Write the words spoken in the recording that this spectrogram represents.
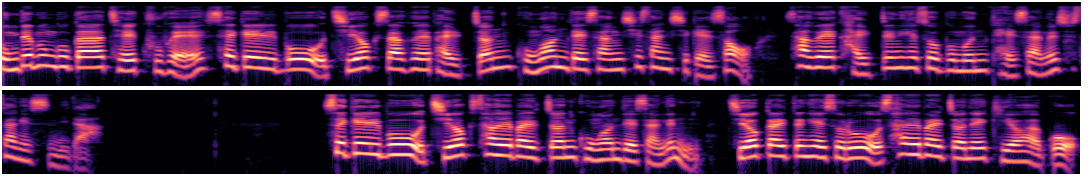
동대문구가 제9회 세계일보 지역사회 발전 공헌대상 시상식에서 사회 갈등 해소 부문 대상을 수상했습니다. 세계일보 지역사회발전 공헌대상은 지역 갈등 해소로 사회 발전에 기여하고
